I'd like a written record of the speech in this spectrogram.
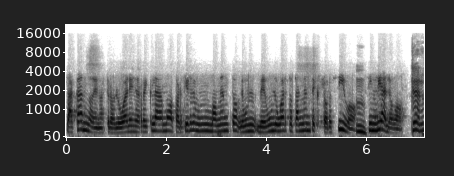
sacando de nuestros lugares de reclamo a partir de un momento, de un, de un lugar totalmente extorsivo, Mm. sin diálogo. claro.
